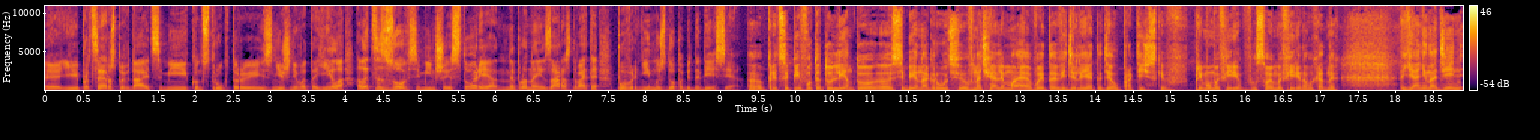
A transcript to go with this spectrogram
Е, І про це розповідають самі конструктори з Ніжнього Тагіла. Але це зовсім інша історія. Не про неї зараз. Давайте повернімось до Побідобєсія. Э, прицепив вот эту ленту э, себе на грудь в начале мая, вы это видели, я это делал практически в прямом эфире, в своем эфире на выходных, я ни на день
